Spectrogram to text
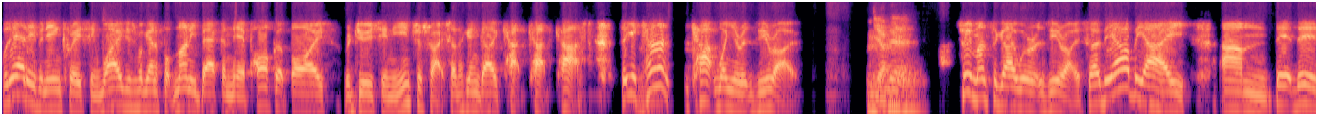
without even increasing wages. We're going to put money back in their pocket by reducing the interest rate. So they can go cut, cut, cut. So you mm. can't cut when you're at zero. Yeah. Two months ago, we were at zero. So the RBA, um, their, their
